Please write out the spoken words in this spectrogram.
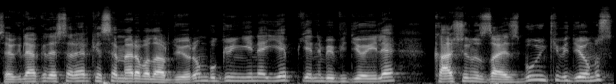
Sevgili arkadaşlar herkese merhabalar diyorum. Bugün yine yepyeni bir video ile karşınızdayız. Bugünkü videomuz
